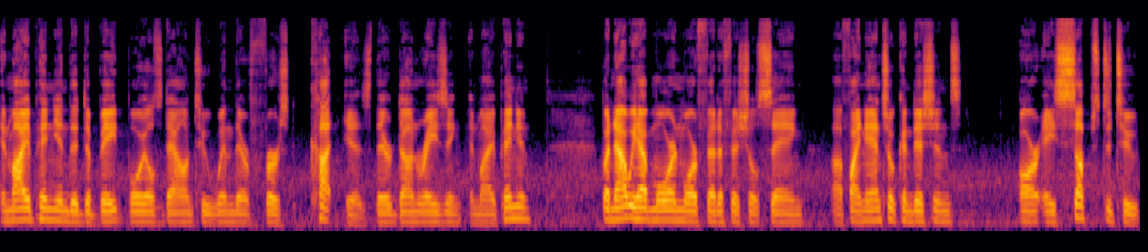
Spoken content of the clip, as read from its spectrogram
In my opinion, the debate boils down to when their first cut is. They're done raising, in my opinion. But now we have more and more Fed officials saying uh, financial conditions are a substitute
